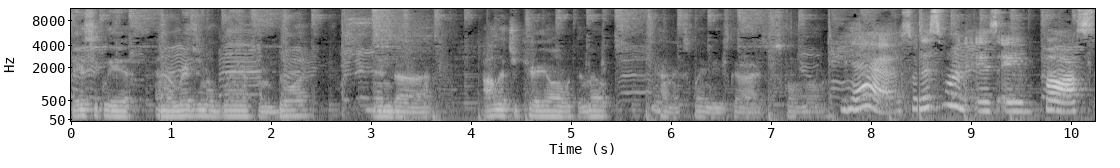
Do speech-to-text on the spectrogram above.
basically an original blend from Dua. And uh, I'll let you carry on with the notes, kind of explain to these guys what's going on. Yeah, so this one is a Boss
